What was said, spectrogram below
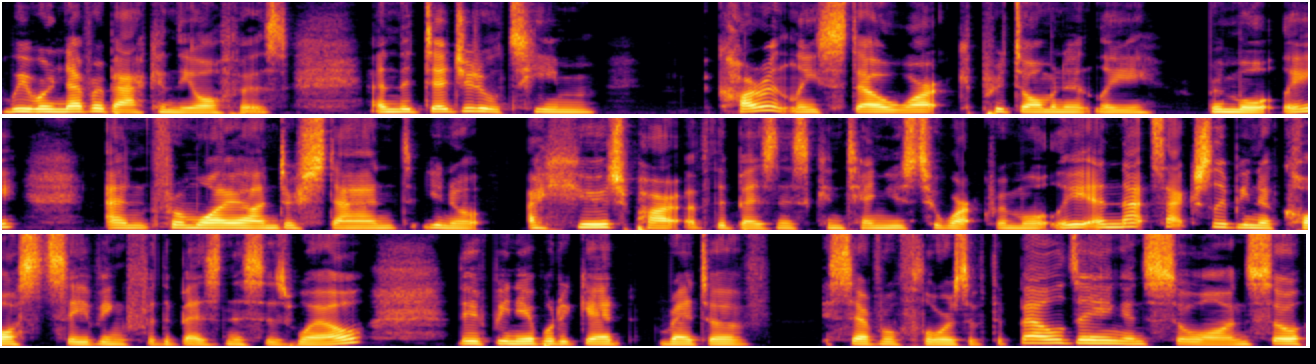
we were never back in the office. And the digital team currently still work predominantly remotely. And from what I understand, you know, a huge part of the business continues to work remotely. And that's actually been a cost saving for the business as well. They've been able to get rid of several floors of the building and so on. So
